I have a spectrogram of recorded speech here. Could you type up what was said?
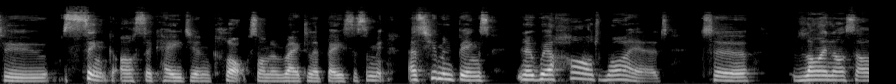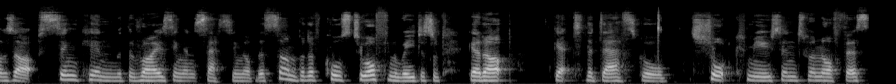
to sync our circadian clocks on a regular basis. I mean, as human beings, you know, we're hardwired to line ourselves up, sync in with the rising and setting of the sun. But of course, too often we just sort of get up, get to the desk or short commute into an office,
